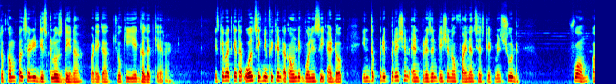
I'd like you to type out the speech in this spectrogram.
तो कंपलसरी डिस्क्लोज देना पड़ेगा, जो कि ये गलत कह रहा है। इसके बाद कहता है all significant accounting policy adopt in the preparation and presentation of financial statement should form a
